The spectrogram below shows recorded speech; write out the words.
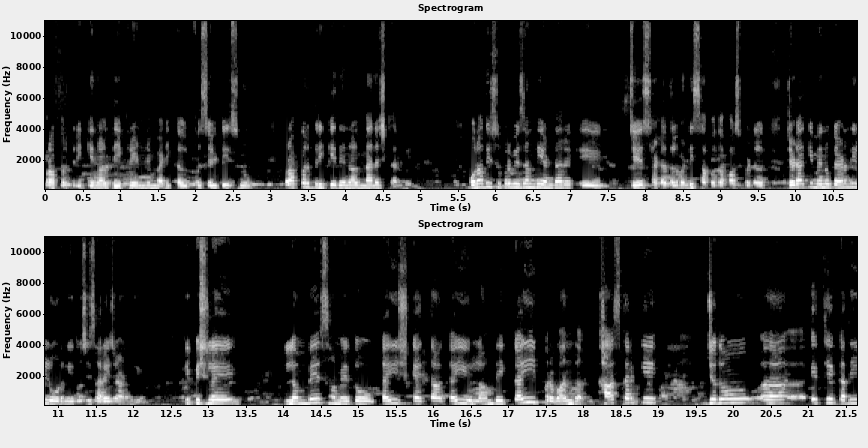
ਪ੍ਰੋਪਰ ਤਰੀਕੇ ਨਾਲ ਦੇਖ ਰਹੇ ਨੇ ਮੈਡੀਕਲ ਫੈਸਿਲਿਟੀਆਂ ਨੂੰ ਪ੍ਰੋਪਰ ਤਰੀਕੇ ਦੇ ਨਾਲ ਮੈਨੇਜ ਕਰ ਰਹੇ ਨੇ। ਉਹਨਾਂ ਦੀ ਸੁਪਰਵਿਜ਼ਨ ਦੇ ਅੰਡਰ ਇਹ ਜੇ ਸਾਡਾ ਤਲਵੰਡੀ ਸਾਬੋ ਦਾ ਹਸਪੀਟਲ ਜਿਹੜਾ ਕਿ ਮੈਨੂੰ ਕਹਿਣ ਦੀ ਲੋੜ ਨਹੀਂ, ਤੁਸੀਂ ਸਾਰੇ ਜਾਣਦੇ ਹੋ ਕਿ ਪਿਛਲੇ ਲੰਬੇ ਸਮੇਂ ਤੋਂ ਕਈ ਸ਼ਿਕਾਇਤਾਂ, ਕਈ ਉਲੰਭੇ, ਕਈ ਪ੍ਰਬੰਧ, ਖਾਸ ਕਰਕੇ ਜਦੋਂ ਇੱਥੇ ਕਦੀ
